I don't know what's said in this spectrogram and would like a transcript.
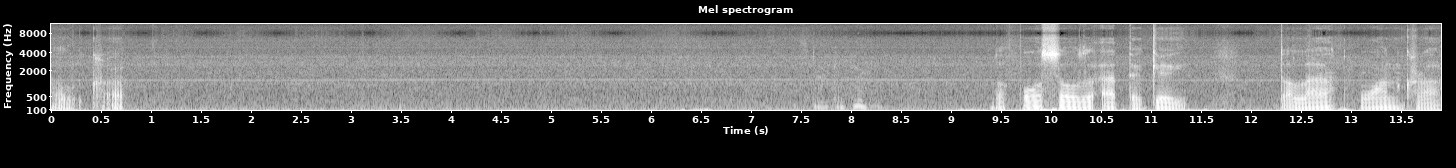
Holy crap. It's dark in here. The four souls at the gate. The last one cry.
